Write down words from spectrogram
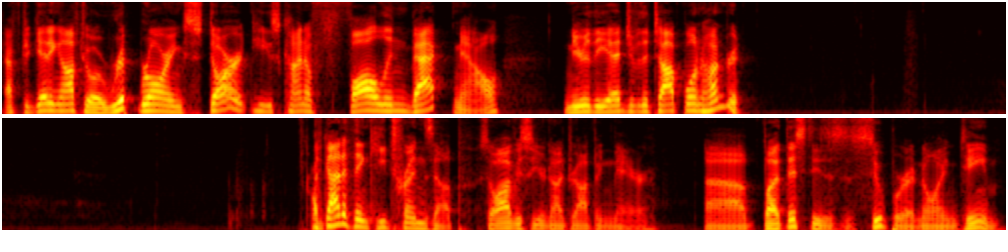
After getting off to a rip roaring start, he's kind of fallen back now near the edge of the top 100. I've got to think he trends up, so obviously you're not dropping there. Uh, but this is a super annoying team.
